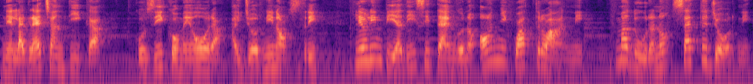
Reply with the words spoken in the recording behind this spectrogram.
Nella Grecia antica, così come ora ai giorni nostri, le Olimpiadi si tengono ogni quattro anni, ma durano sette giorni.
